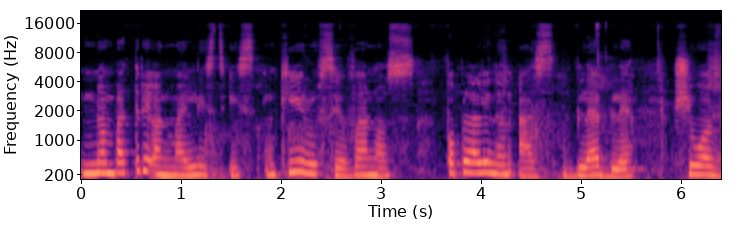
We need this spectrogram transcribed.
Number three on my list is Nkiru Sylvanus, popularly known as Ble Ble. She was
